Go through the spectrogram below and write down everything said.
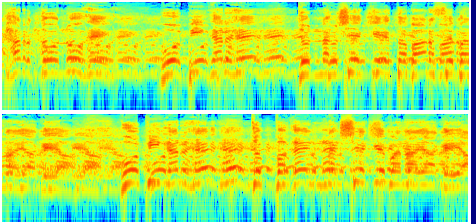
घर दोनों है। वो भी घर है जो नक्शे के एतबार से बनाया गया। वो भी घर है जो बगैर नक्शे के बनाया गया।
